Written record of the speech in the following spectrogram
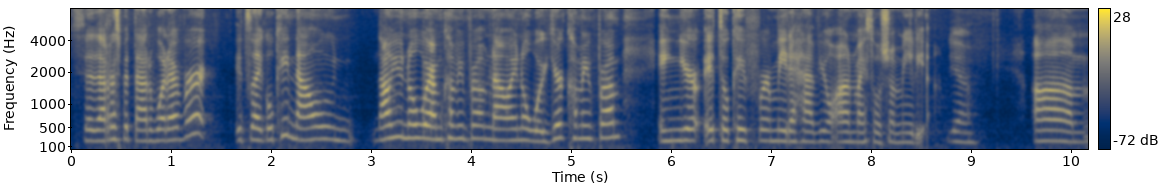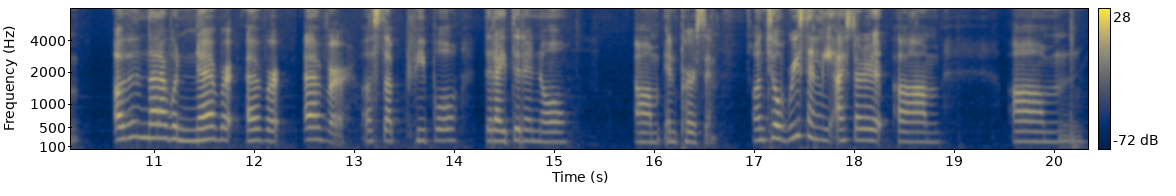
se da respetar, whatever. It's like, okay, now now you know where I'm coming from. Now I know where you're coming from, and you're. It's okay for me to have you on my social media. Yeah. Um, other than that, I would never, ever, ever accept people that I didn't know um, in person. Until recently, I started um, um,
